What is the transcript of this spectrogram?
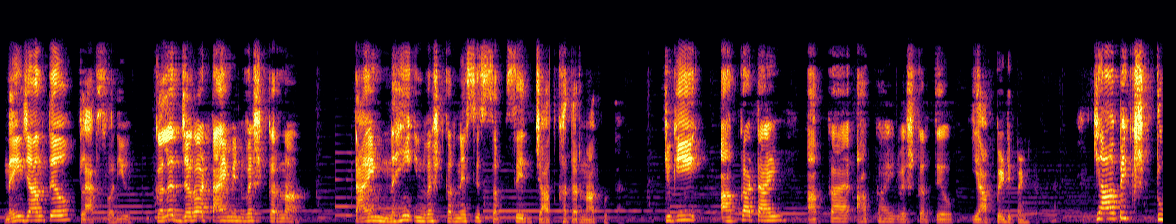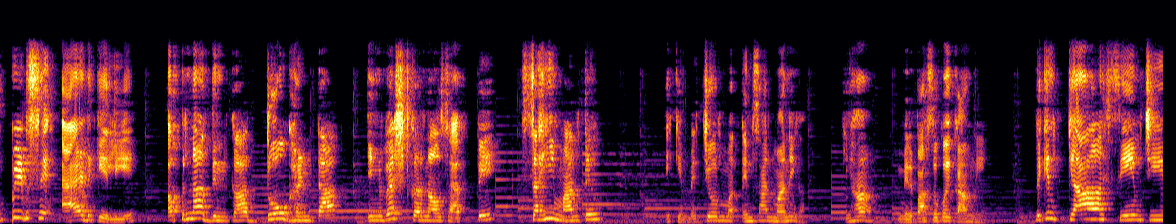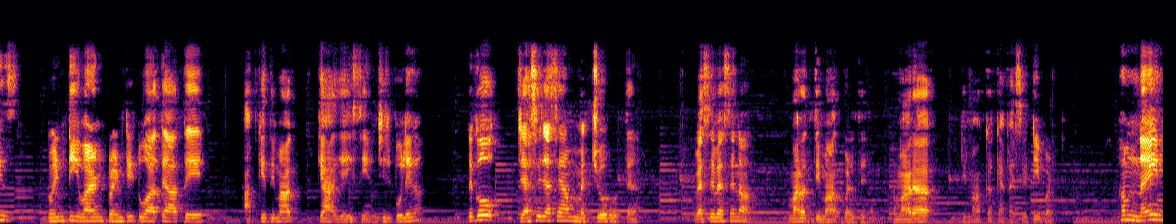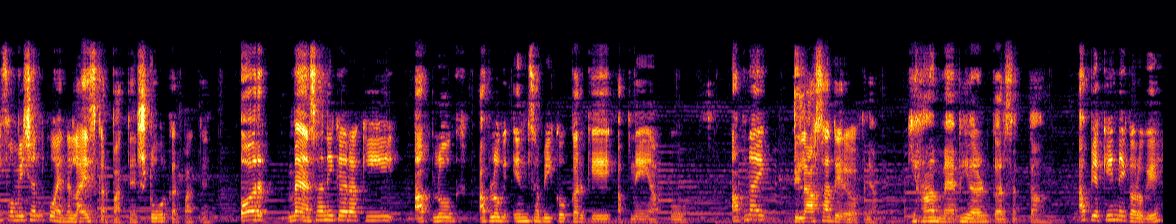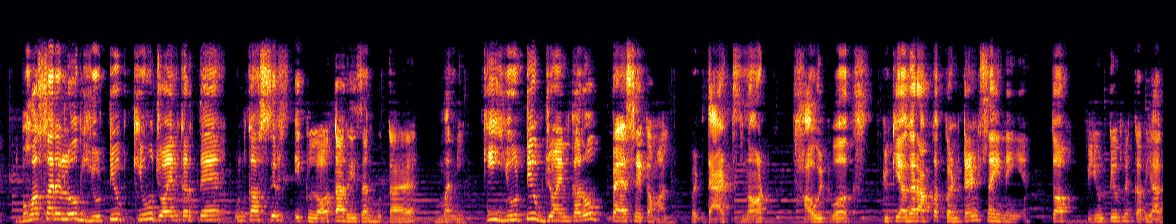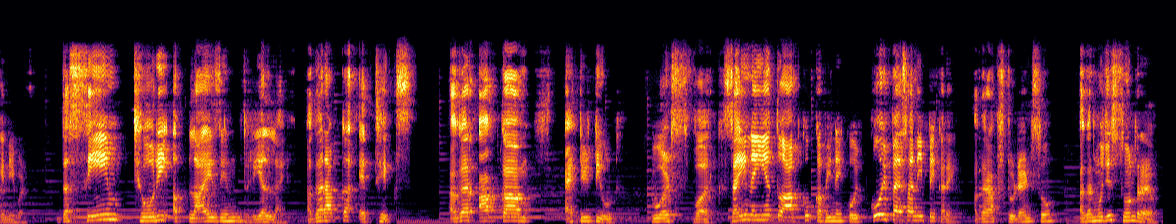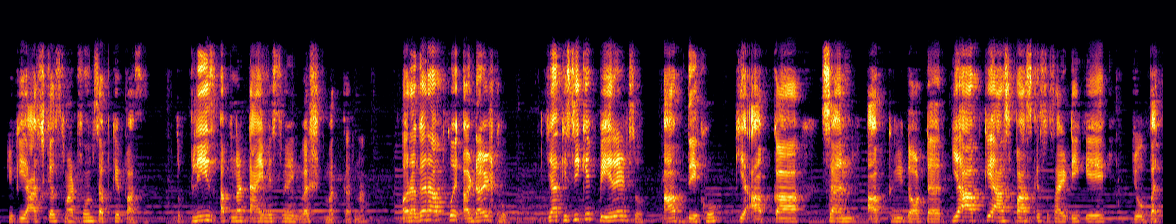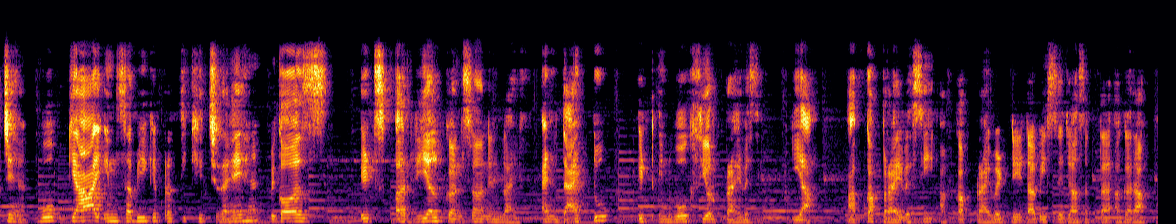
नहीं जानते हो क्लैप्स फॉर यू गलत जगह टाइम इन्वेस्ट करना टाइम नहीं इन्वेस्ट करने से सबसे ज़्यादा खतरनाक होता है। क्योंकि आपका टाइम आपका, आप कहाँ इन्वेस्ट करते हो, ये आप पे डिपेंड करता है। क्या आप एक स्टूपिड से एड के लिए अपना दिन का दो घंटा इन्वेस्ट करना उस ऐप पे सही मानते हो? एक मेच्योर इंसान मानेगा कि हाँ मेरे पास तो कोई काम नहीं। लेकिन क्या सेम चीज़ ट्वेंटी वन ट्वेंटी टू आते आते आपके दिमाग क्या यही सेम चीज़ बोलेगा? देखो, जैसे जैसे हम मेच्योर होते हैं, वैसे वैसे ना हमारा दिमाग बढ़ते हैं, हमारा दिमाग का कैपेसिटी बढ़ता है। हम नए इन्फॉर्मेशन को एनालाइज कर पाते हैं स्टोर कर पाते हैं। और मैं ऐसा नहीं कह रहा कि आप लोग आप लोग इन सभी को करके अपने आप को अपना एक दिलासा दे रहे हो अपने आप कि हाँ मैं भी अर्न कर सकता हूँ। आप यकीन नहीं करोगे, बहुत सारे लोग YouTube क्यों ज्वाइन करते हैं? उनका सिर्फ़ एक लौता रीजन होता है मनी कि YouTube ज्वाइन करो, पैसे कमा लो। But that's not how it works क्योंकि अगर आपका कंटेंट सही नहीं है तो आप YouTube में कभी आगे नहीं बढ़ सकते। The same theory applies in real life अगर आपका एथिक्स अगर आपका एटीट्यूड टुवर्ड्स वर्क सही नहीं है तो आपको कभी नहीं, कोई कोई पैसा नहीं पे करेगा। अगर आप स्टूडेंट्स हो, अगर मुझे सुन रहे हो, क्योंकि आजकल स्मार्टफ़ोन सबके पास है तो प्लीज़ अपना टाइम इसमें इन्वेस्ट मत करना। और अगर आप कोई अडल्ट हो, या किसी के पेरेंट्स हो, आप देखो कि आपका सन आपकी डॉटर या आपके आसपास के सोसाइटी के जो बच्चे हैं, वो क्या इन सभी के प्रति खिंच रहे हैं? Because it's a real concern in life and that to it invokes your privacy या आपका प्राइवेसी आपका प्राइवेट डेटा भी इससे जा सकता है अगर आप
